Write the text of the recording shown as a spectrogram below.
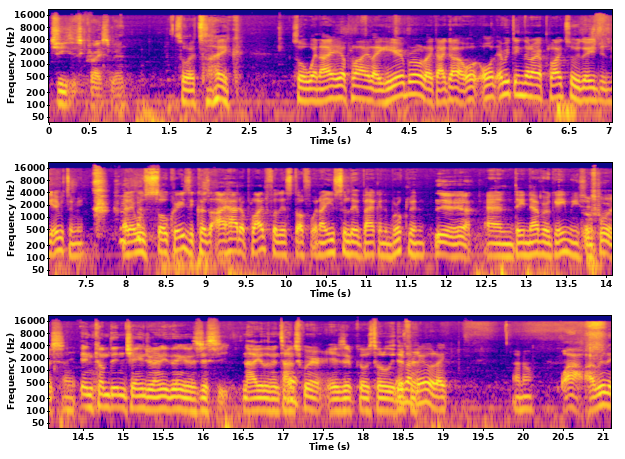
Jesus Christ, man. so it's like so when i apply like here bro like i got all, all everything that i applied to they just gave it to me and it was so crazy because i had applied for this stuff when i used to live back in brooklyn Yeah, yeah. and they never gave me shit. Of course, Like, income didn't change or anything. It was just now you live in Times Yeah. Square. Your zip code's totally it's different. yo, like i know Wow, I really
